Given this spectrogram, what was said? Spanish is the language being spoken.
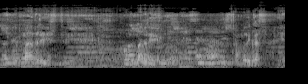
y de madre, este, de madre, ama de casa. ¿eh?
